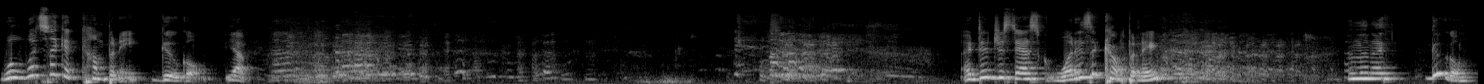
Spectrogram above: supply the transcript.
well, what's like a company? Google. Yep. I did just ask, what is a company? And then I Google.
